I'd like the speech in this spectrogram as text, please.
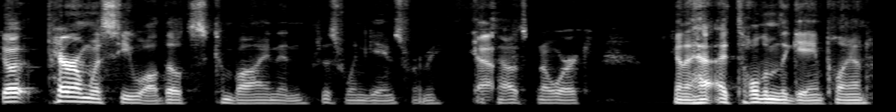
Go pair him with Sewald. They'll just combine and just win games for me. That's Yep. how it's going to work. Gonna. Ha- I told him the game plan.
